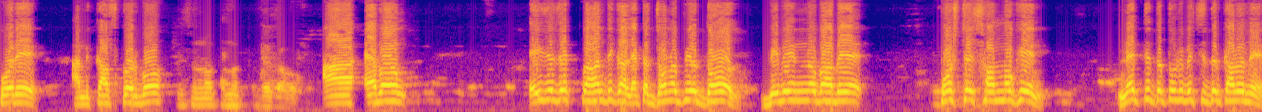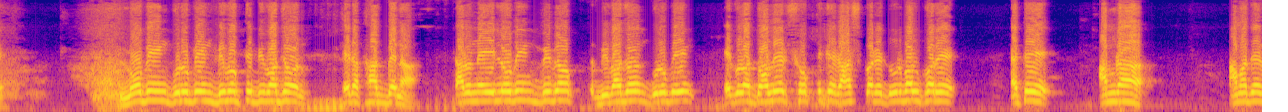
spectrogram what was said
করে আমি কাজ করব। এবং এই যে যে ক্রান্তিকাল একটা জনপ্রিয় দল বিভিন্নভাবে পোস্টের সম্মুখীন নেতৃত্ব ত্রুটি বিচ্ছিন্নের কারণে লবিং গ্রুপিং বিভক্তি বিভাজন এটা থাকবে না। কারণ এই লবিং বিভাজন গ্রুপিং এগুলো দলের শক্তিকে হ্রাস করে দুর্বল করে এতে আমরা আমাদের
